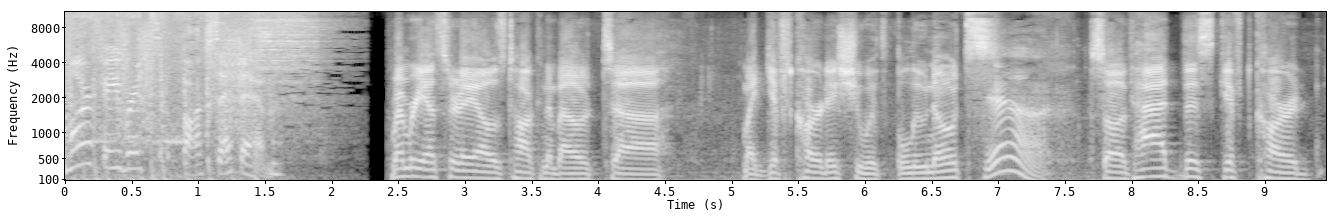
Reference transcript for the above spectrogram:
more favorites, Fox FM. Remember yesterday I was talking about uh, my gift card issue with Blue Notes? Yeah. So I've had this gift card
